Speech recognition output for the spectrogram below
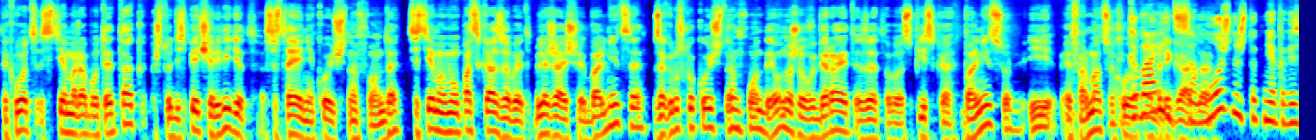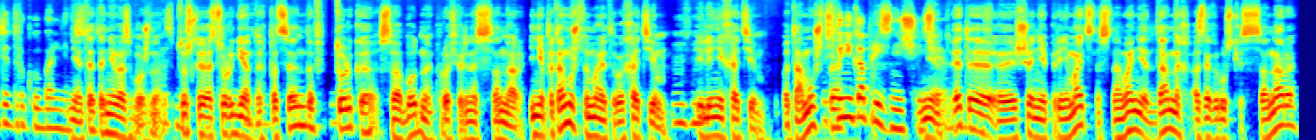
Так вот, система работает так, что диспетчер видит состояние коечного фонда, система ему подсказывает ближайшие больницы, загрузку коечного фонда, и он уже выбирает из этого списка больницу, и информацию ходит на бригаду. можно, чтобы меня повезли в другую больницу? Нет, это невозможно. невозможно. То, что касается ургентных пациентов, только свободный профильный стационар. И не потому, что мы этого хотим угу. или не хотим, потому То что... есть вы не капризничаете? Нет, это решение принимается на основании данных о загрузке стационара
